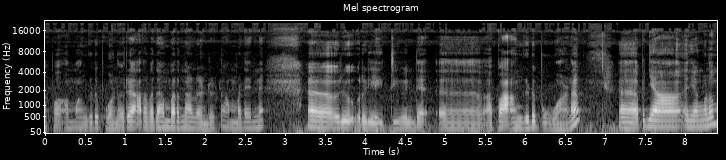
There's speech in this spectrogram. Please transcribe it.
അപ്പോൾ അമ്മ അങ്ങോട്ട് പോകണം ഒരു അറുപതാം പിറന്നാളുണ്ട് കേട്ടോ. അമ്മയുടെ തന്നെ ഒരു റിലേറ്റീവിന്റെ അപ്പോൾ അങ്ങോട്ട് പോവാണ്. അപ്പോൾ ഞാൻ ഞങ്ങളും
